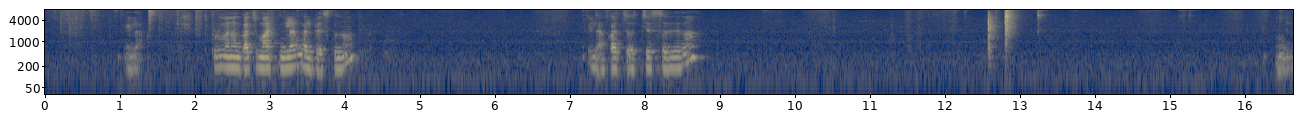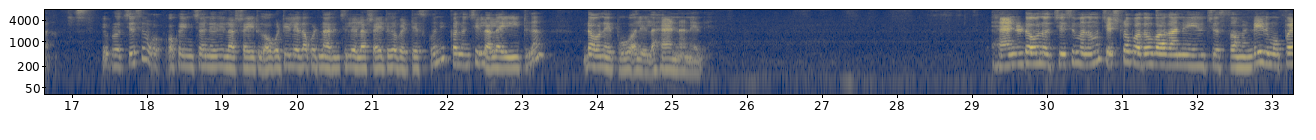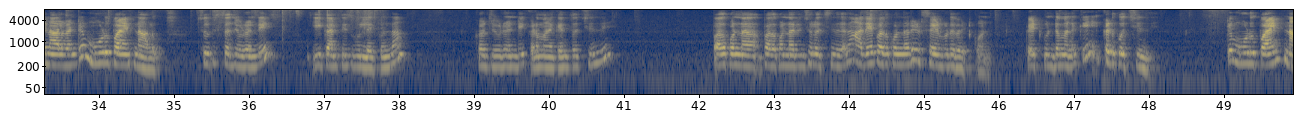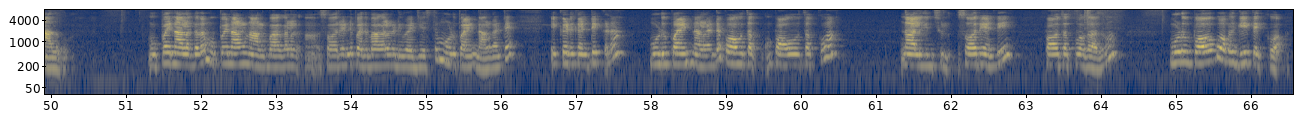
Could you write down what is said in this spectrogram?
ఇలా. ఇప్పుడు మనం ఖర్చు మార్కింగ్లను కలిపేసుకున్నాం ఇలా ఖర్చు వచ్చేస్తుంది కదా. ఇలా. ఇప్పుడు వచ్చేసి ఒక- ఇంచు అనేది ఇలా స్ట్రైట్గా ఒకటి లేదా ఒకటిన్నర ఇంచులు ఇలా స్ట్రైట్గా పెట్టేసుకొని ఇక్కడ నుంచి ఇలా లైట్గా డౌన్ అయిపోవాలి ఇలా హ్యాండ్ అనేది. హ్యాండ్ డౌన్ వచ్చేసి మనము చెస్ట్లో పదో భాగాన్ని యూజ్ చేస్తామండి. ఇది ముప్పై నాలుగు అంటే మూడు పాయింట్ నాలుగు. చూపిస్తా చూడండి. ఈ కన్ఫ్యూజబుల్ లేకుండా. ఇక్కడ చూడండి ఇక్కడ మనకి ఎంత వచ్చింది? పదకొండు పదకొండున్నర ఇంచులు వచ్చింది కదా అదే పదకొండున్నర ఇటు సైడ్ కూడా పెట్టుకోండి. పెట్టుకుంటే మనకి ఇక్కడికి వచ్చింది. అంటే మూడు పాయింట్ నాలుగు. ముప్పై నాలుగు కదా ముప్పై నాలుగు నాలుగు భాగాలు సారీ అండి పది భాగాలుగా డివైడ్ చేస్తే మూడు పాయింట్ నాలుగు. అంటే ఇక్కడికంటే ఇక్కడ మూడు పాయింట్ నాలుగు అంటే పావు తక్కువ పావు తక్కువ నాలుగు ఇంచులు. సారీ అండి పావు తక్కువ కాదు. మూడు పావుకు ఒక గీత ఎక్కువ.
